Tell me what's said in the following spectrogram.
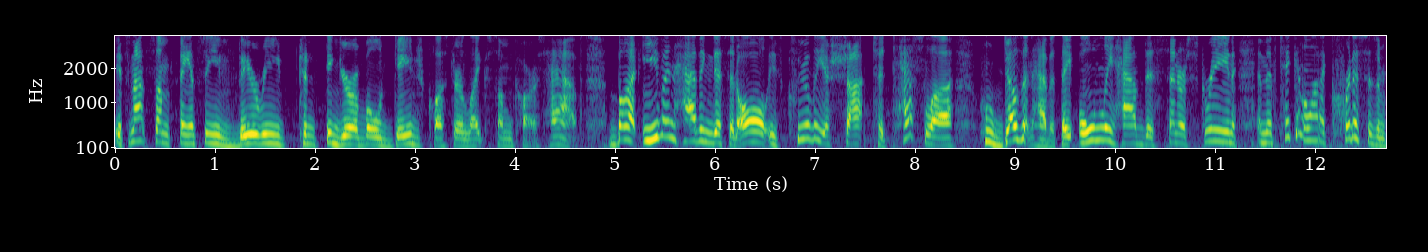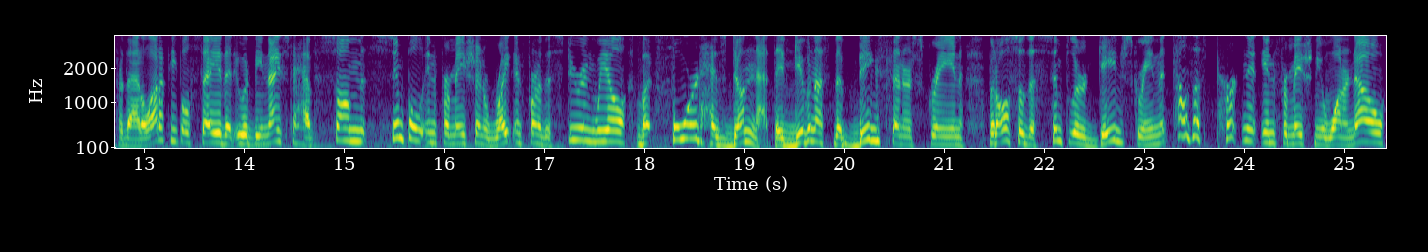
It's not some fancy, very configurable gauge cluster like some cars have. But even having this at all is clearly a shot to Tesla, who doesn't have it. They only have this center screen and they've taken a lot of criticism for that. A lot of people say that it would be nice to have some simple information right in front of the steering wheel, but Ford has done that. They've given us the big center screen, but also the simpler gauge screen that tells us pertinent information you want to know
